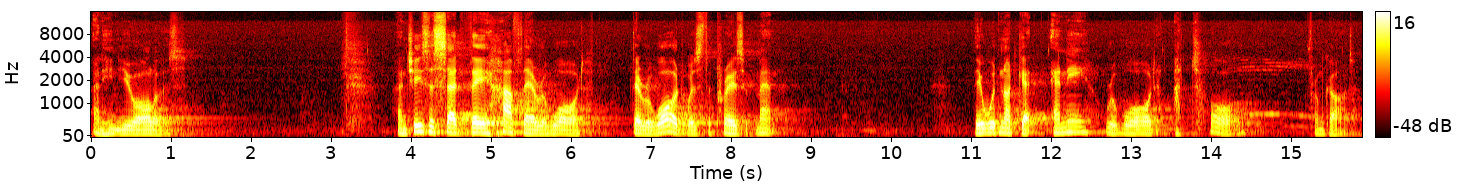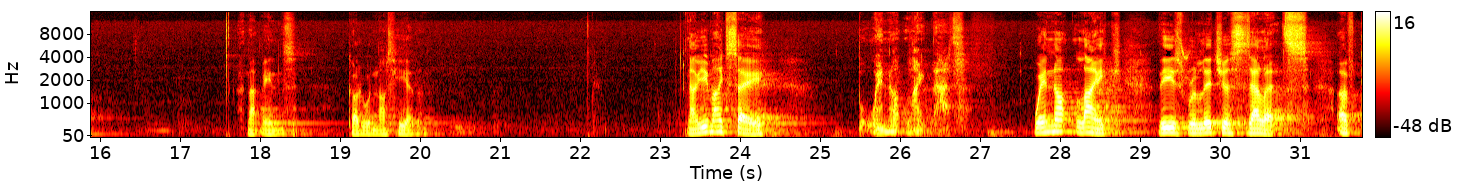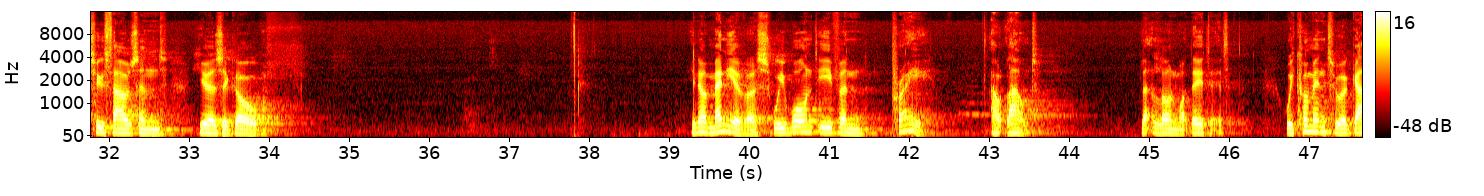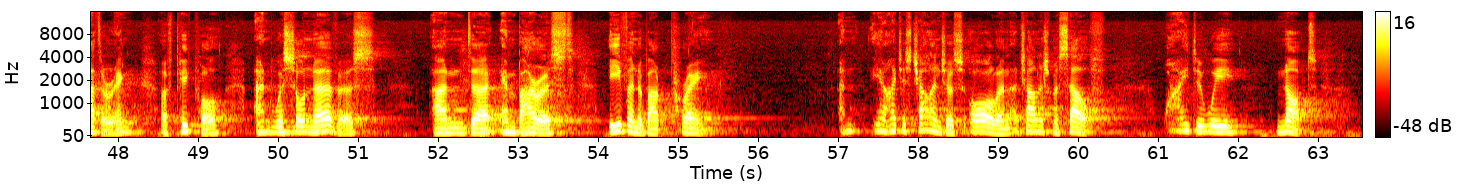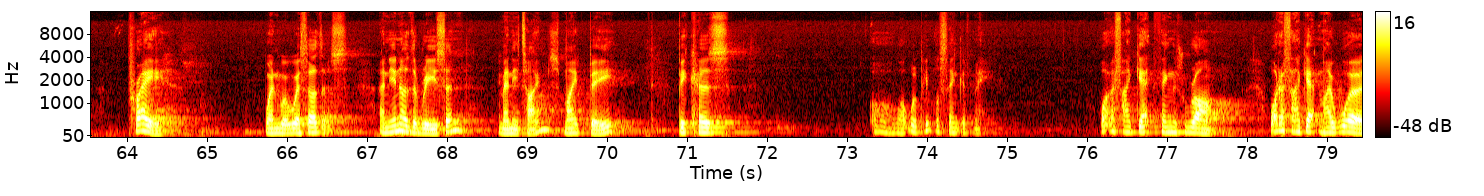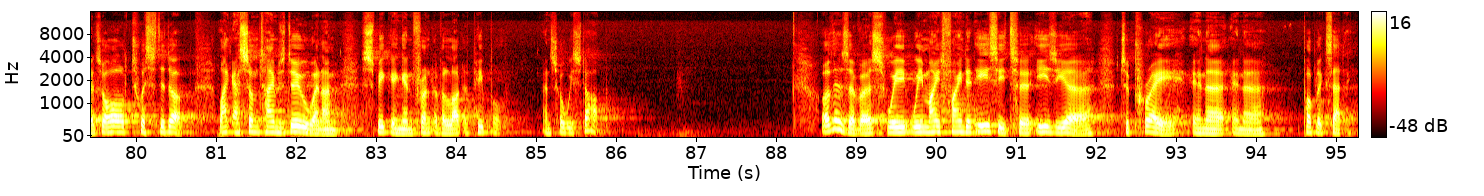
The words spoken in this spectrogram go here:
And he knew all of us. And Jesus said, They have their reward. Their reward was the praise of men. They would not get any reward at all from God. And that means God would not hear them. Now, you might say, but we're not like that. We're not like these religious zealots of 2,000 years ago You know, many of us, we won't even pray out loud, let alone what they did. We come into a gathering of people and we're so nervous and uh, embarrassed even about praying. And, you know, I just challenge us all and I challenge myself. Why do we not pray when we're with others? And you know, the reason many times might be because, oh, what will people think of me? What if I get things wrong? What if I get my words all twisted up, like I sometimes do when I'm speaking in front of a lot of people? And so we stop. Others of us, we, we might find it easy to, easier to pray in a, in a public setting.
